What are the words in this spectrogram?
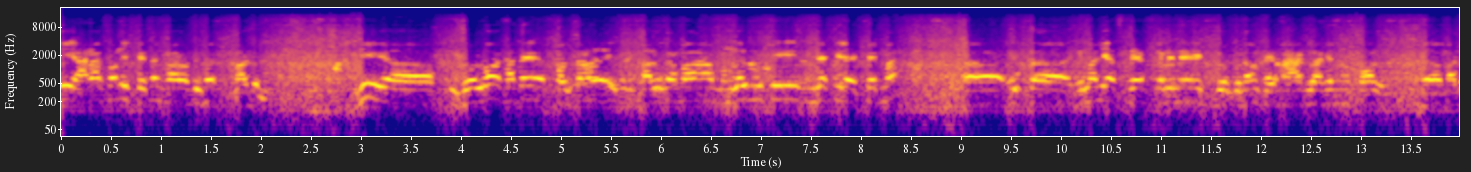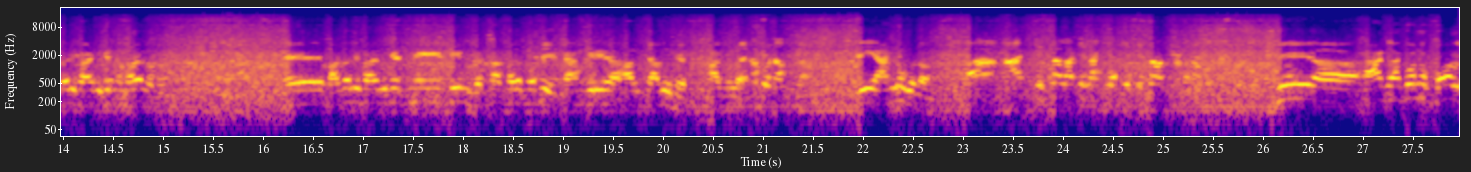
G R Soni station fire officer Bardoli. જી ઝોલવા ખાતે પલસાણા તાલુકામાં મંગલમૂર્તિ ઇન્ડસ્ટ્રીયલ એસ્ટેટમાં એક હિમાલયા સ્ટેપ કરીને એક ગોડાઉન છે. એમાં આગ લાગેલનો કોલ બારડોલી ફાયર બ્રિગેડને મળેલો હતો. એ બારડોલી ફાયર બ્રિગેડની ટીમ ઘટના સ્થળે પહોંચી. કામગીરી હાલ ચાલુ છે આગ જી આઠનું ગોડાઉન. આગ કેટલા વાગે લાગી હતી? કેટલા વાગે જી આગ લાગવાનો કોલ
